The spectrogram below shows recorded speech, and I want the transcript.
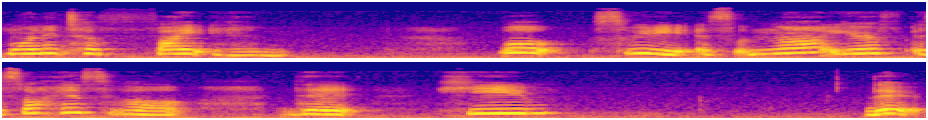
wanted to fight him. Well, sweetie, it's not your it's not his fault that he that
